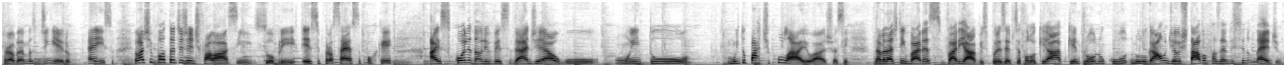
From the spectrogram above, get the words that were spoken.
Problemas dinheiro. É isso. Eu acho importante a gente falar assim sobre esse processo porque a escolha da universidade é algo muito muito particular, eu acho, assim. Na verdade, tem várias variáveis. Por exemplo, você falou que, ah, porque entrou no, no lugar onde eu estava fazendo ensino médio.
